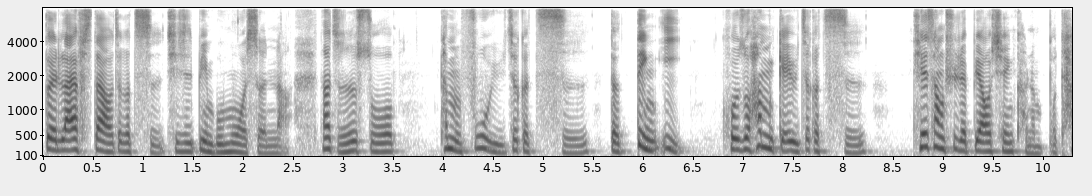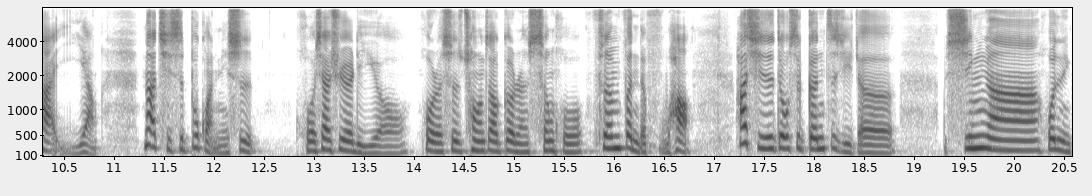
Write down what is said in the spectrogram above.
对 lifestyle 这个词其实并不陌生呐。那只是说他们赋予这个词的定义，或者说他们给予这个词贴上去的标签可能不太一样。那其实不管你是。活下去的理由，或者是创造个人生活身份的符号，它其实都是跟自己的心啊，或者你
